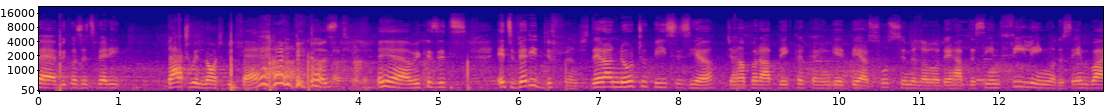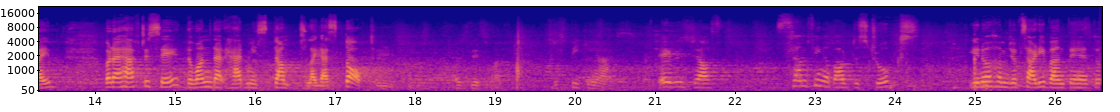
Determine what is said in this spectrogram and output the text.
fair because it's very. That will not be fair because yeah, because it's it's very different. There are no two pieces here. जहाँ पर आप देखकर कहेंगे they are so similar or they have the same feeling or the same vibe. But I have to say, the one that had me stumped, like I stopped, was this one, the speaking eyes. It was just something about the strokes. You know, हम जब साड़ी बांधते हैं तो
